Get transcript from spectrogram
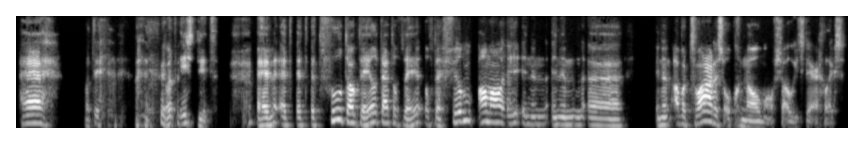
hè, wat, i- wat is dit? En het, het, het voelt ook de hele tijd of de, of de film allemaal in een, in een, in een abattoir is opgenomen of zoiets dergelijks.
